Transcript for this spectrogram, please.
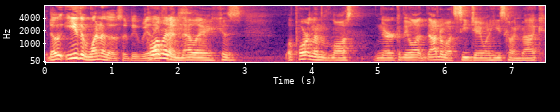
Those, either one of those would be really. Portland fun. and LA because well, Portland lost Nurk. They lost, I don't know about CJ when he's coming back.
